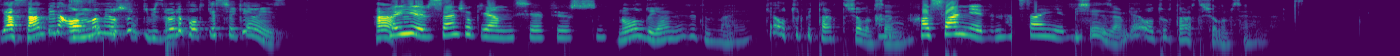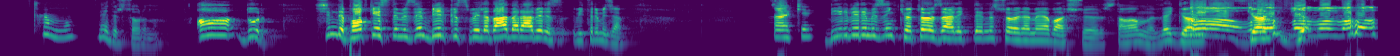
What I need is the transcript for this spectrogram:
Ya sen beni anlamıyorsun ki biz böyle podcast çekemeyiz. Ha, Hayır sen çok yanlış yapıyorsun. ne oldu ya? Ne dedim ben ya? Gel otur bir tartışalım seninle. Hasan yedin. Hasan yedin. Bir şey diyeceğim. Gel otur tartışalım seninle. Tamam. Nedir sorunun? Aa dur. Şimdi podcast'imizin bir kısmıyla daha beraberiz. Bitirmeyeceğim. Okey. Birbirimizin kötü özelliklerini söylemeye başlıyoruz tamam mı? Ve göm, Oo, göm, of, gö- of, of, of.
